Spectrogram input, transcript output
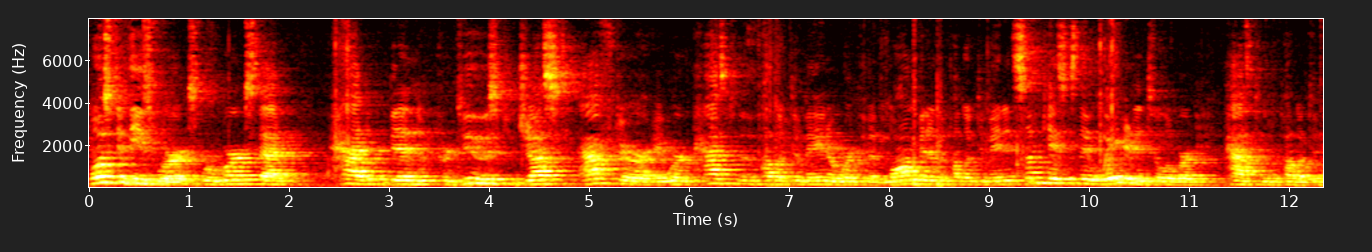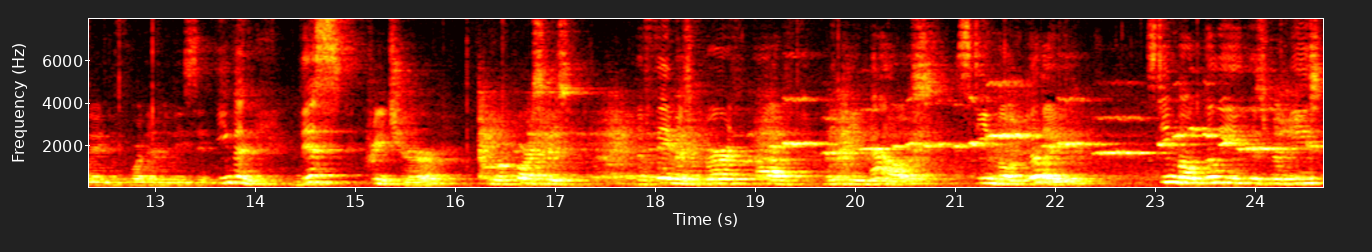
Most of these works were works that had been produced just after a work passed into the public domain or work that had long been in the public domain. In some cases, they waited until a work passed into the public domain before they released it. Even this creature, who of course is the famous birth of Mickey Mouse, Steamboat Willie, Steamboat Willie is released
